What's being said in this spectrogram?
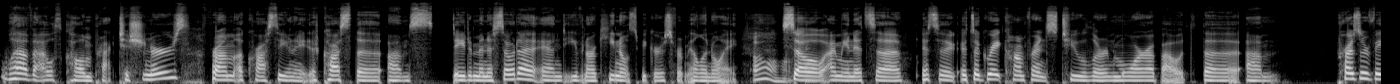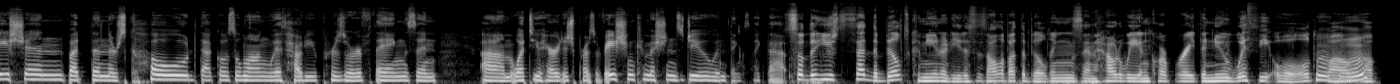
we'll have I'll call them practitioners from across the United across the um, state of Minnesota, and even our keynote speakers from Illinois. Oh, So I mean, it's a it's a it's a great conference to learn more about the um, preservation, but then there's code that goes along with how do you preserve things and um, what do heritage preservation commissions do and things like that. So the, you said the built community. This is all about the buildings and how do we incorporate the new with the old while, while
